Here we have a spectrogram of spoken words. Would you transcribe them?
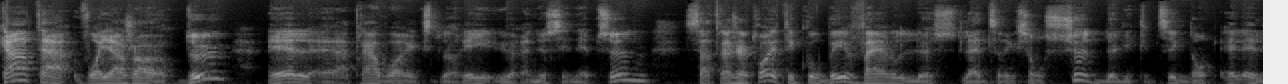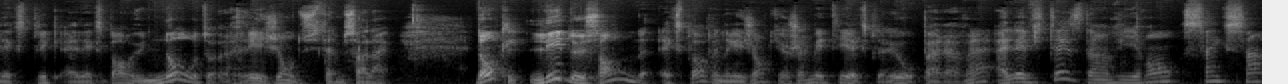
Quant à Voyageur 2, elle, euh, après avoir exploré Uranus et Neptune, sa trajectoire a été courbée vers la direction sud de l'écliptique. Donc, elle, elle explique, elle explore une autre région du système solaire. Donc, les deux sondes explorent une région qui n'a jamais été explorée auparavant à la vitesse d'environ 500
